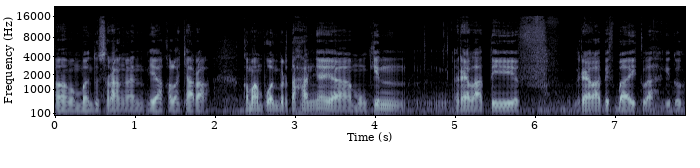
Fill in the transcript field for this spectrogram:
uh, membantu serangan. Ya kalau cara kemampuan bertahannya ya mungkin relatif relatif baik lah gitu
